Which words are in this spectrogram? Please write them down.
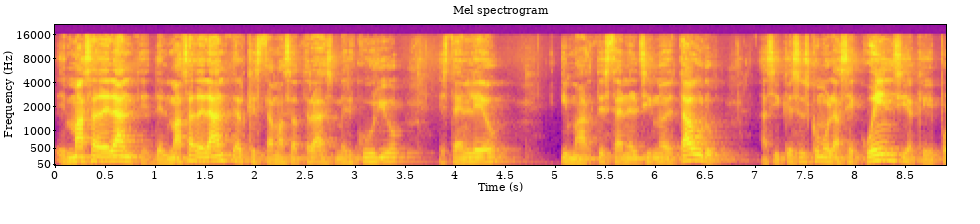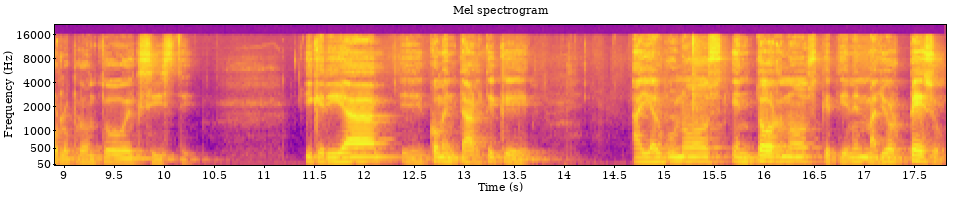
eh, más adelante, del más adelante al que está más atrás. Mercurio está en Leo, y Marte está en el signo de Tauro. Así que eso es como la secuencia que por lo pronto existe. Y quería eh, comentarte que hay algunos entornos que tienen mayor peso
